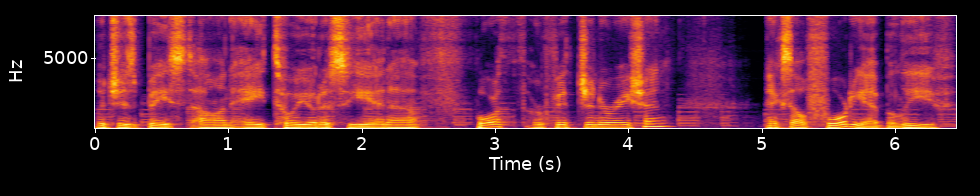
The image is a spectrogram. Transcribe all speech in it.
which is based on a Toyota Sienna 4th or 5th generation, XL40 I believe.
